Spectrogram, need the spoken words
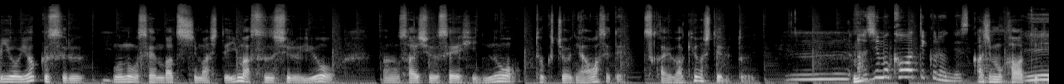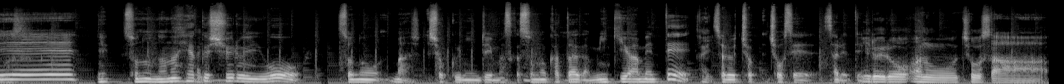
りを良くするものを選抜しまして今数種類をあの最終製品の特徴に合わせて使い分けをしているという。味も変わってくるんですか？味も変わってきます。えー、その700種類を、はい、そのまあ職人といいますかその方が見極めて、それをちょ調整されていろいろあの調査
